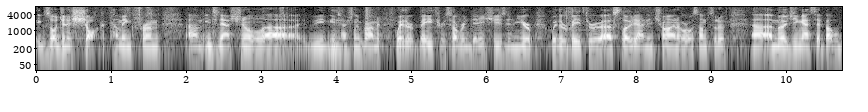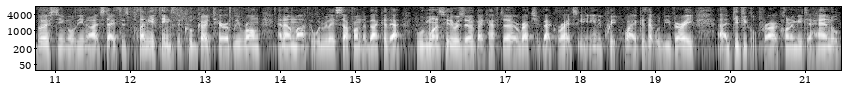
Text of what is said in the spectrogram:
exogenous shock coming from um, international uh, the international environment, whether it be through sovereign debt issues in Europe, whether it be through a slowdown in China or some sort of uh, emerging asset bubble bursting or the United States. There's plenty of things that could go terribly wrong, and our market would really suffer on the back of that. We wouldn't want to see the Reserve Bank have to ratchet back rates in, in a quick way because that would be very uh, difficult for our economy to handle.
